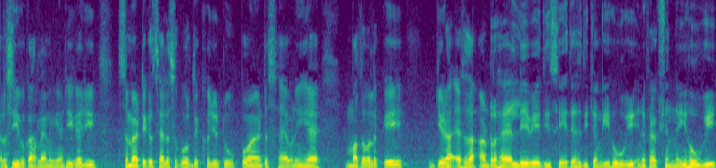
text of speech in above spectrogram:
ਰਿਸੀਵ ਕਰ ਲੈਣਗੀਆਂ, ਠੀਕ ਹੈ ਜੀ? ਸਮੈਟਿਕ ਸੈੱਲ ਸਕੋਰ ਦੇਖੋ ਜੀ 2.7 ਹੀ ਹੈ। ਮਤਲਬ ਕਿ ਜਿਹੜਾ ਇਸ ਦਾ ਅੰਡਰ ਹੈ, ਲੇਵੇ ਦੀ ਸਿਹਤ ਇਸ ਦੀ ਚੰਗੀ ਹੋਊਗੀ ਇਨਫੈਕਸ਼ਨ ਨਹੀਂ ਹੋਊਗੀ।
